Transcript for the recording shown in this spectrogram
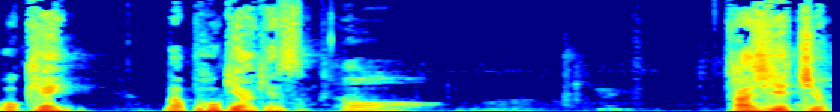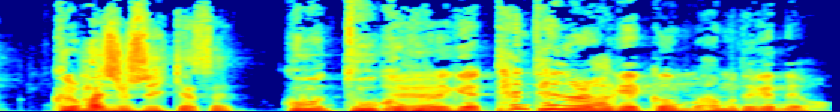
오케이. 나 포기하겠어. 어. 아시겠죠? 그러면- 하실 수 있겠어요? 그러면 두 커플에게 텐텐을 하게끔 하면 되겠네요.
